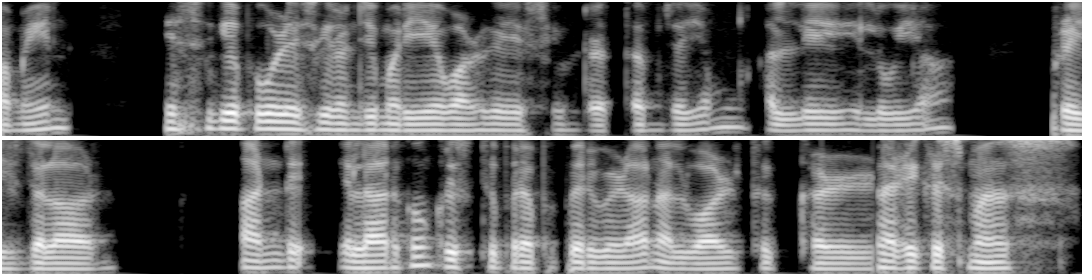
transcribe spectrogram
ஆமீன். இயேசுகே புகழ் இயேசு நன்றி மரியே வாழ்க இயேசுவின் ரத்தம் ஜெயம். அல்லே லூயா பிரைஸ் த லார்ட் அண்டு எல்லாருக்கும் கிறிஸ்து பிறப்பு பெருவிழா நல்வாழ்த்துக்கள். மேரி கிறிஸ்மஸ்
